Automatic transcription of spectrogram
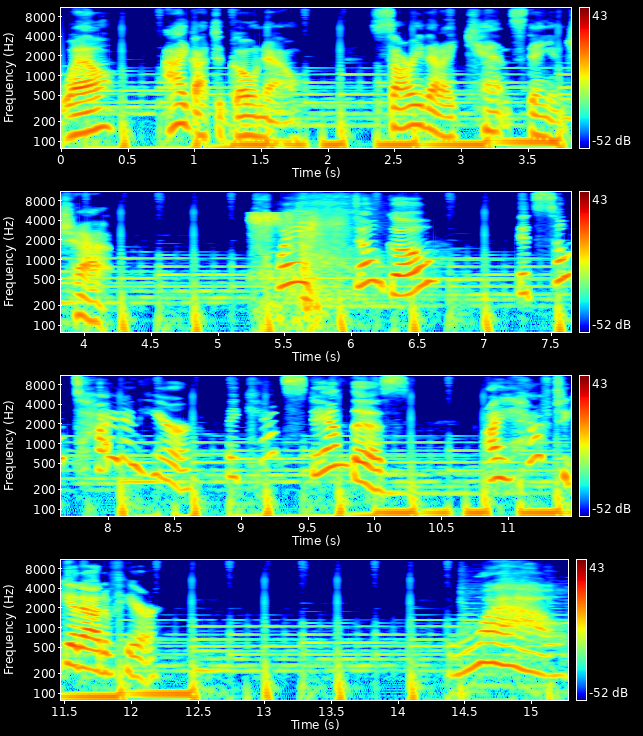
Well, I got to go now. Sorry that I can't stay and chat. Wait, don't go. It's so tight in here. I can't stand this. I have to get out of here. Wow,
